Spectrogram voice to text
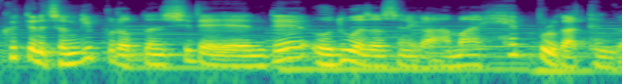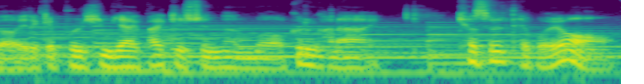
그때는 전기불 없던 시대인데 어두워졌으니까 아마 햇불 같은 거 이렇게 불심이하게 밝힐 수 있는 뭐 그런 거 하나 켰을 테고요.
